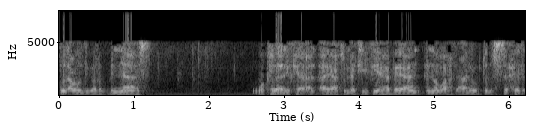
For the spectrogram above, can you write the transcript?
قل أعوذ برب الناس وكذلك الآيات التي فيها بيان أن الله تعالى يبطل السحر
